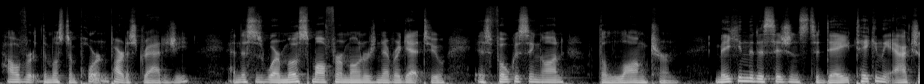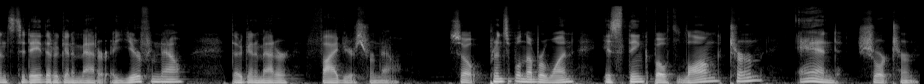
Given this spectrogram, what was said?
However, the most important part of strategy, and this is where most small firm owners never get to, is focusing on the long term. Making the decisions today, taking the actions today that are going to matter a year from now, that are going to matter five years from now. So, principle number one is think both long term and short term.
